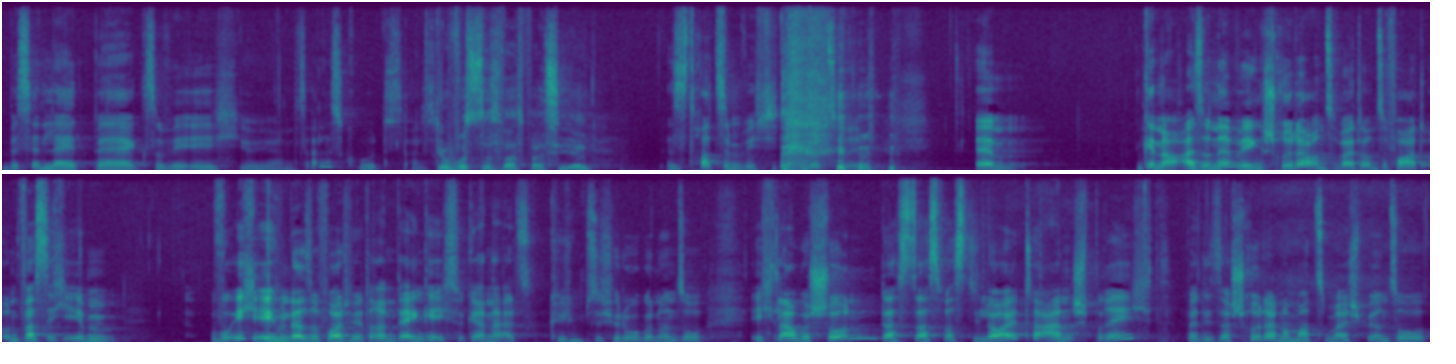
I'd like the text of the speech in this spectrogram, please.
ein bisschen laid back, so wie ich, Julian. Ist alles gut, ist alles gut. Du wusstest, was passiert. Es ist trotzdem wichtig, darüber zu reden. ähm, genau, also ne, wegen Schröder und so weiter und so fort. Und was ich eben, wo ich eben da sofort wieder dran denke, ich so gerne als Küchenpsychologin und so, ich glaube schon, dass das, was die Leute anspricht, bei dieser Schröder-Nummer zum Beispiel und so,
